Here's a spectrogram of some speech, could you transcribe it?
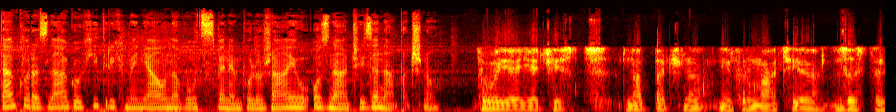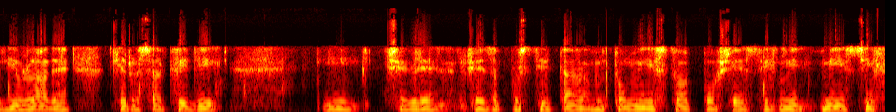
tako razlago hitrih menjav na vodstvenem položaju označi za napačno. To je, je čist napačna informacija za strani vlade, ker vsak vidi, če, gre, če zapusti ta, to mesto po šestih mesecih,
